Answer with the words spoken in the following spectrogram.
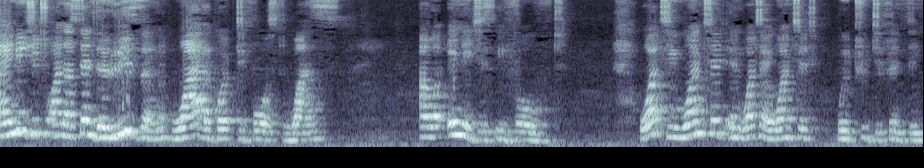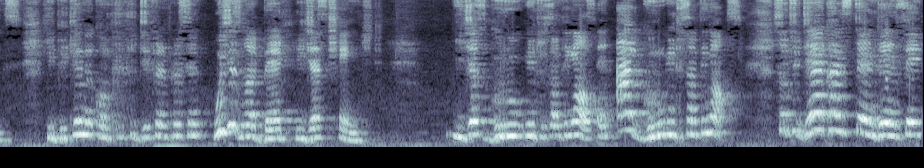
I need you to understand the reason why I got divorced was our energies evolved. What he wanted and what I wanted were two different things. He became a completely different person, which is not bad, he just changed he just grew into something else and i grew into something else. So today i can't stand there and say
